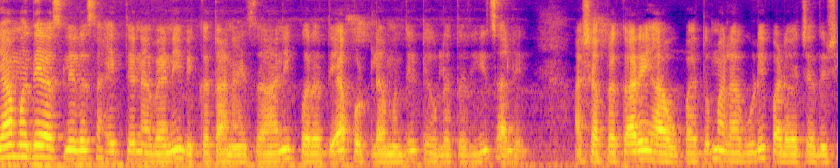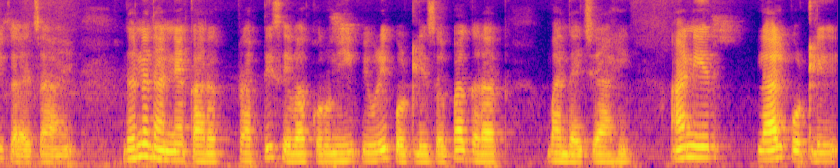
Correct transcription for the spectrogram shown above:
यामध्ये असलेलं साहित्य नव्याने विकत आणायचं आणि परत या पोटल्यामध्ये ठेवलं तरीही चालेल. अशा प्रकारे हा उपाय तुम्हाला गुढीपाडव्याच्या दिवशी करायचा आहे. धनधान्यकारक प्राप्ती सेवा करून ही पिवळी पोटली स्वयंपाकघरात बांधायची आहे. आणि लाल पोटली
